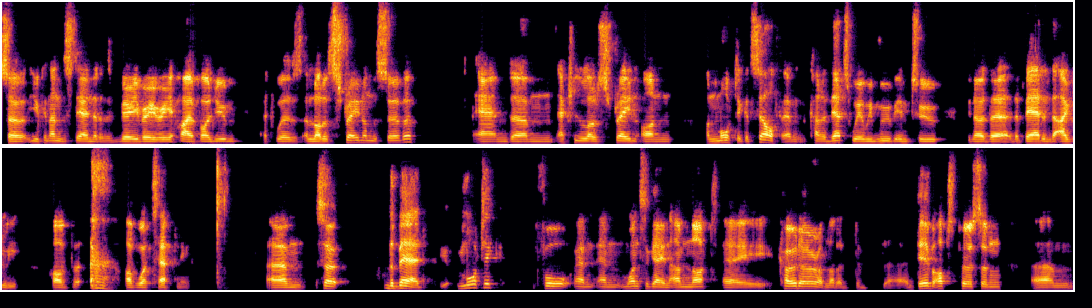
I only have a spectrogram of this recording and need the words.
So you can understand that it's very, very, very high volume. It was a lot of strain on the server and um, actually a lot of strain on on Mautic itself. And kind of that's where we move into you know the the bad and the ugly of of what's happening. Um, so the bad, Mautic for and and once again, I'm not a coder. I'm not a, a DevOps person. Um,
